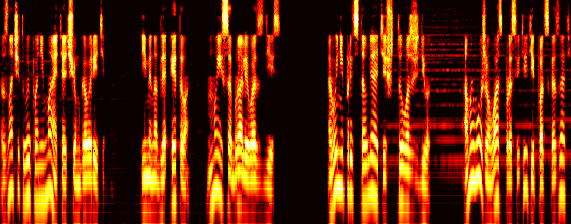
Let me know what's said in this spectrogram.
«Значит, вы понимаете, о чем говорите. Именно для этого мы и собрали вас здесь. Вы не представляете, что вас ждет, а мы можем вас просветить и подсказать,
